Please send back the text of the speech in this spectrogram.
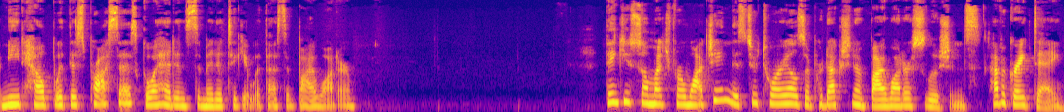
need help with this process, go ahead and submit a ticket with us at Bywater. Thank you so much for watching. This tutorial is a production of Bywater Solutions. Have a great day.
